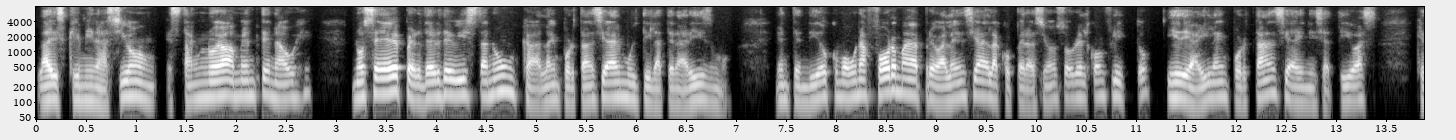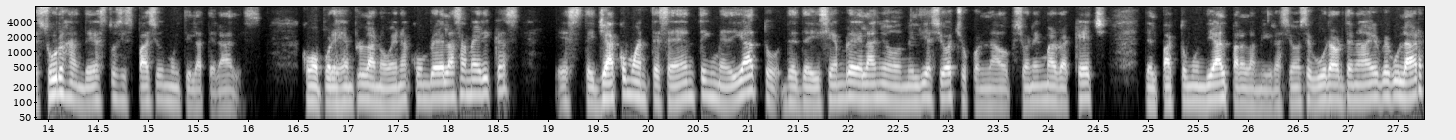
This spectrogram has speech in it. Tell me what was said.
la discriminación están nuevamente en auge, no se debe perder de vista nunca la importancia del multilateralismo, entendido como una forma de prevalencia de la cooperación sobre el conflicto y de ahí la importancia de iniciativas que surjan de estos espacios multilaterales, como por ejemplo la novena cumbre de las Américas este, ya como antecedente inmediato desde diciembre del año 2018 con la adopción en Marrakech del Pacto Mundial para la Migración Segura, Ordenada y Regular,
